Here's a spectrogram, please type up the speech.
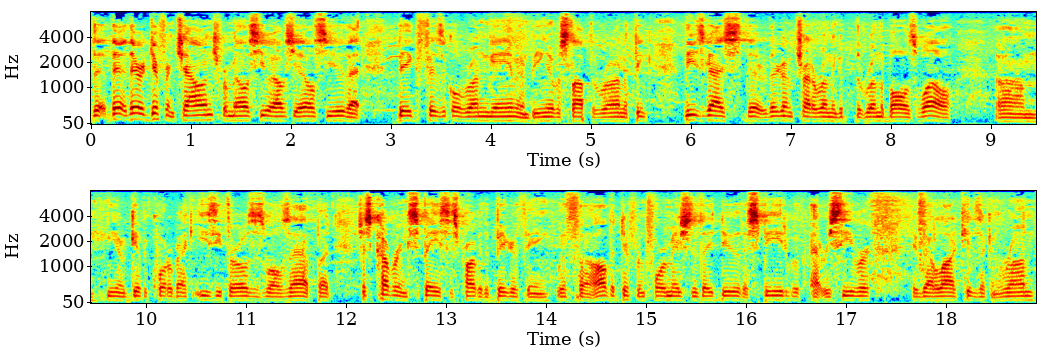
They're, a different challenge from LSU. Obviously, LSU that big physical run game and being able to stop the run. I think these guys they're, they're going to try to run the, the run the ball as well. Um, you know, give the quarterback easy throws as well as that. But just covering space is probably the bigger thing with uh, all the different formations they do, the speed with, at receiver. They've got a lot of kids that can run.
